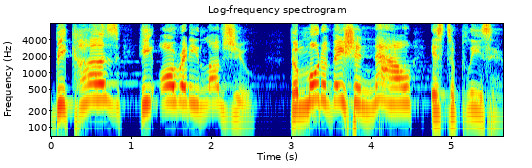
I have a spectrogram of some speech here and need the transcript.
because he already loves you, the motivation now is to please him.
